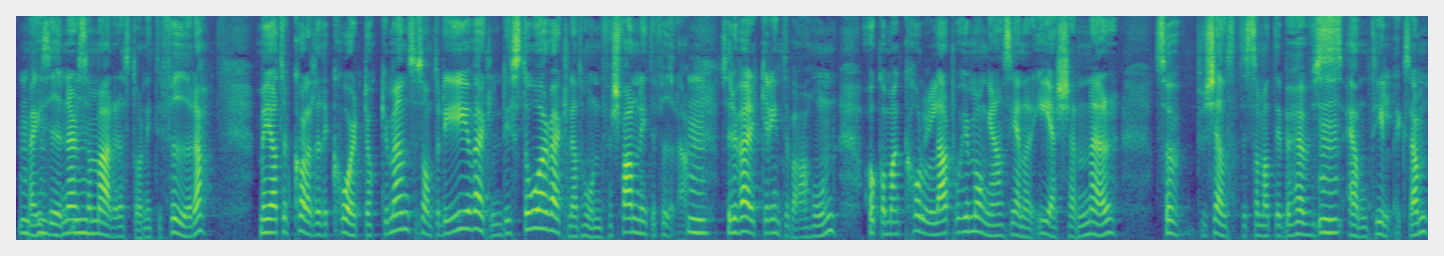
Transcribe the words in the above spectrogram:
Mhm, Magaziner mm. som mördades då 94. Men jag har typ kollat lite court documents och sånt och det är ju verkligen, det står verkligen att hon försvann 94. Mm. Så det verkar inte vara hon. Och om man kollar på hur många han senare erkänner så känns det som att det behövs Mm. en till liksom.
